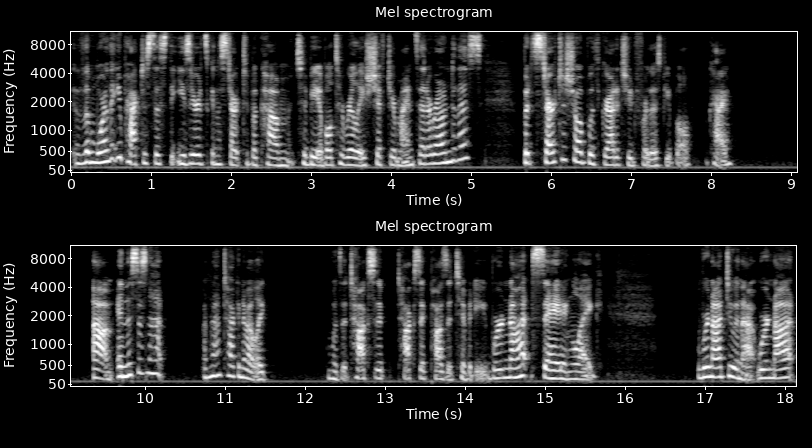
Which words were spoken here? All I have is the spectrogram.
the more that you practice this, the easier it's going to start to become to be able to really shift your mindset around this, but start to show up with gratitude for those people. Okay. Um, and this is not, I'm not talking about like what's it toxic toxic positivity we're not saying like we're not doing that we're not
